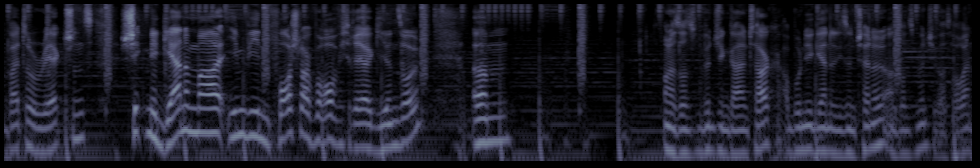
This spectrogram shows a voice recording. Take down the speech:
weitere Reactions, schick mir gerne mal irgendwie einen Vorschlag, worauf ich reagieren soll. Ähm, und ansonsten wünsche ich einen geilen Tag. Abonniere gerne diesen Channel. Ansonsten wünsche ich was. Hau rein.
